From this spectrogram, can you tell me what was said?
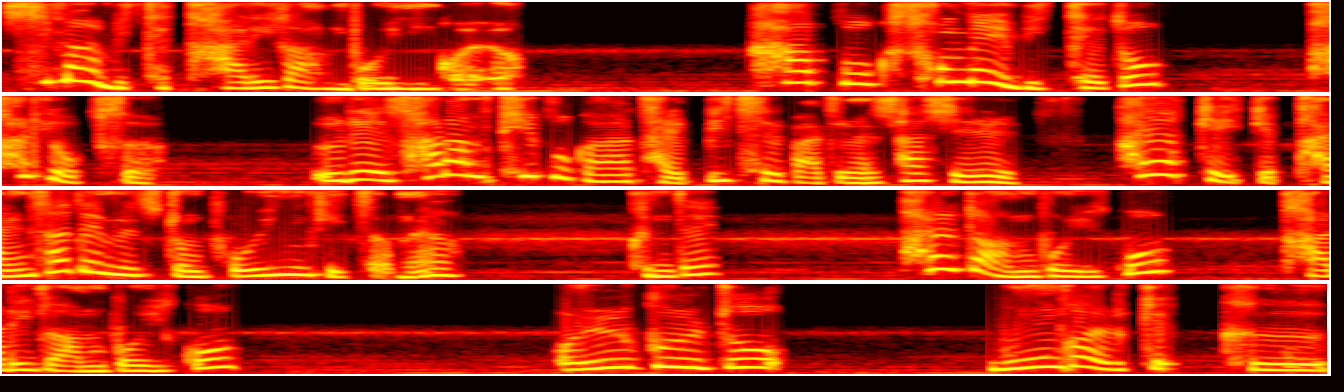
치마 밑에 다리가 안 보이는 거예요. 하복 소매 밑에도 팔이 없어요. 의뢰 사람 피부가 달빛을 받으면 사실 하얗게 이렇게 반사되면서 좀 보이는 게 있잖아요. 근데 팔도 안 보이고 다리도 안 보이고 얼굴도 뭔가 이렇게 그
